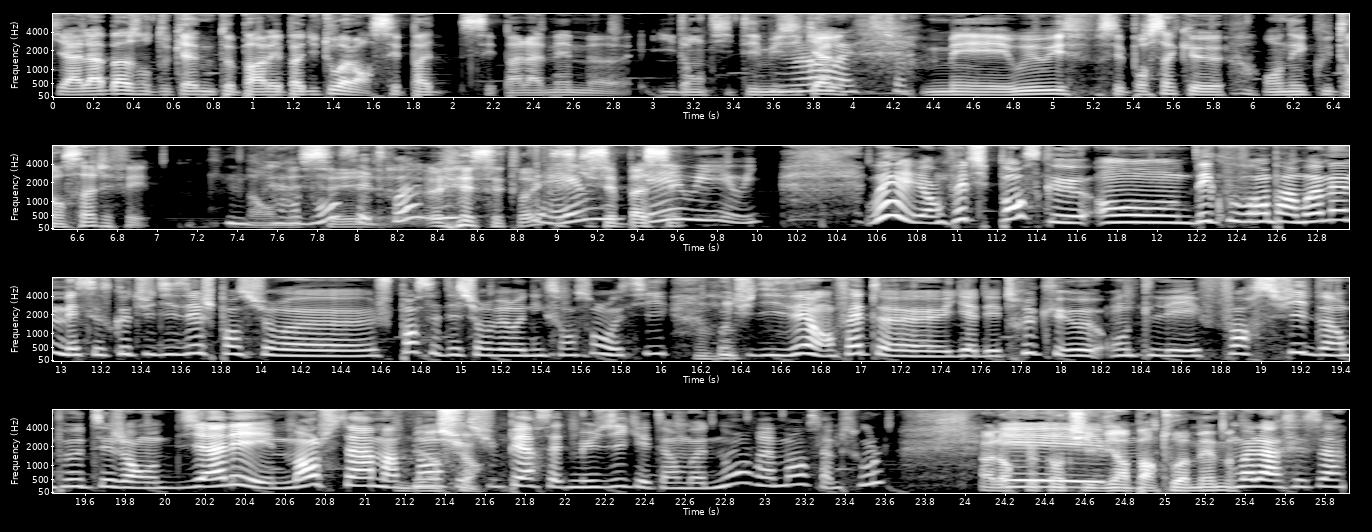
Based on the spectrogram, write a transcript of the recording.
qui à la base en tout cas ne te parlaient pas du tout. Alors c'est pas c'est pas la même euh, identité musicale, Non, mais oui oui c'est pour ça que en écoutant ça j'ai fait non ah mais bon, c'est toi c'est toi Eh qu'est-ce qui oui, s'est passé eh oui, eh oui. Ouais, en fait, je pense que en découvrant par moi-même, mais c'est ce que tu disais, je pense sur, euh, je pense que c'était sur Véronique Sanson aussi, où Mhm. tu disais en fait, euh, il y a des trucs, euh, on te les force feed un peu, tu sais, genre on te dit allez, mange ça maintenant, c'est super cette musique, et t'es en mode non, vraiment, ça me saoule. Alors Et- que quand tu viens par toi-même, Voilà, c'est ça.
